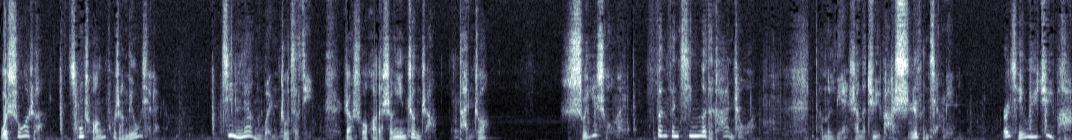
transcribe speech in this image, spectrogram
我说着，从床铺上溜下来，尽量稳住自己，让说话的声音正常、坦壮。水手们纷纷惊愕的看着我，他们脸上的惧怕十分强烈，而且由于惧怕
